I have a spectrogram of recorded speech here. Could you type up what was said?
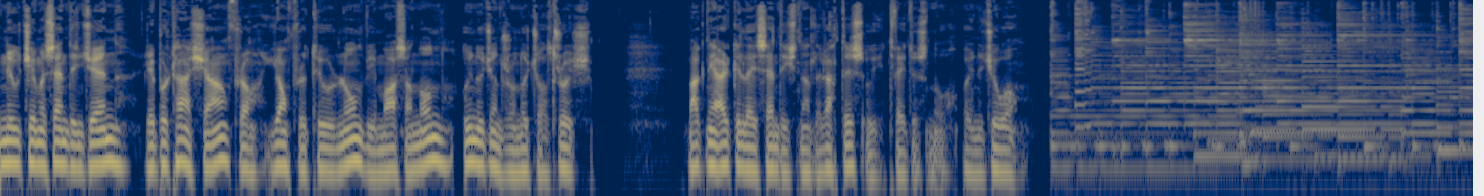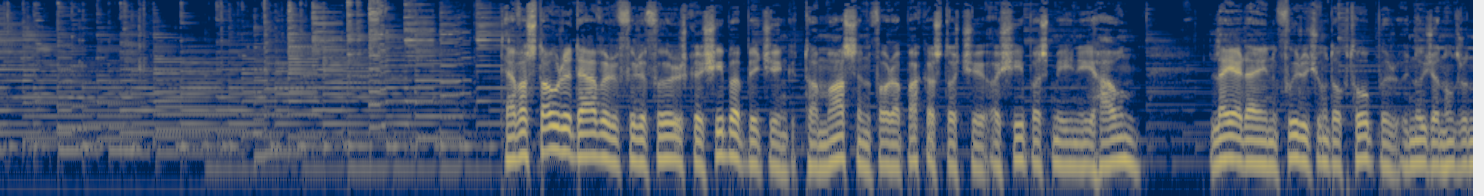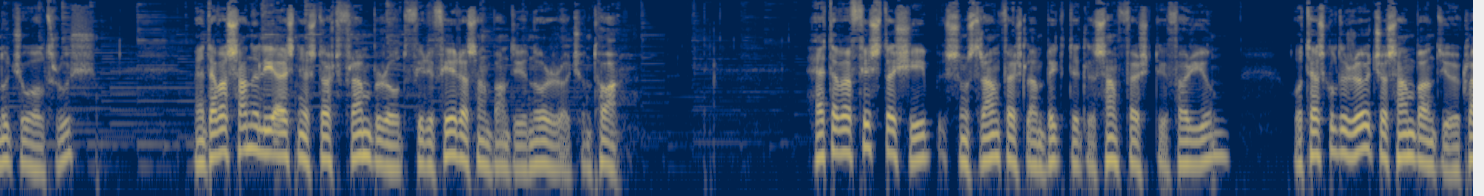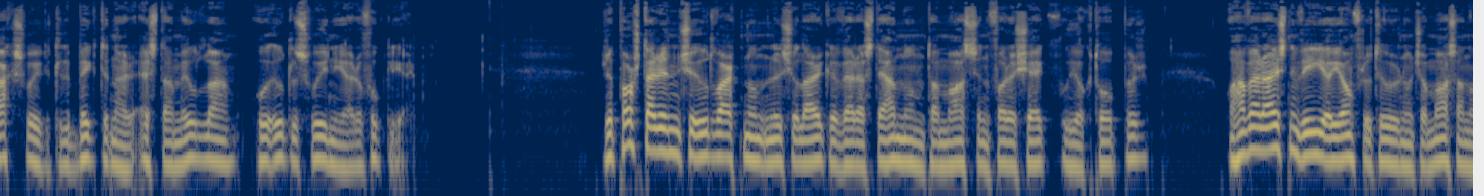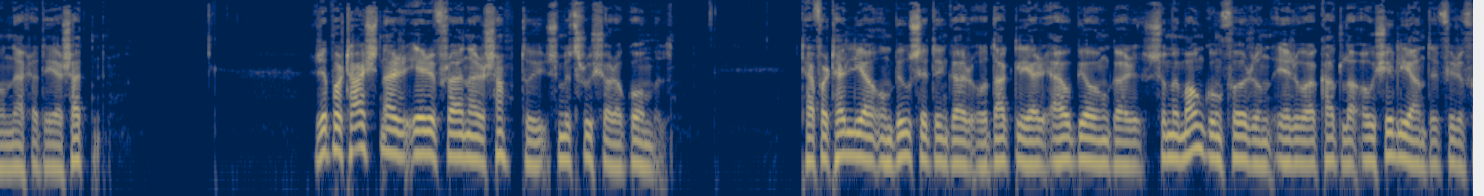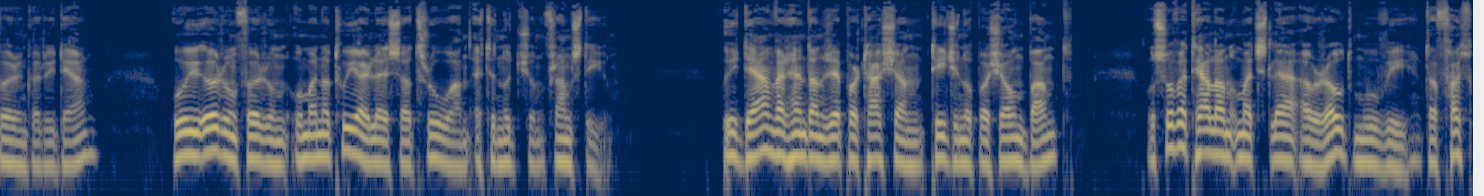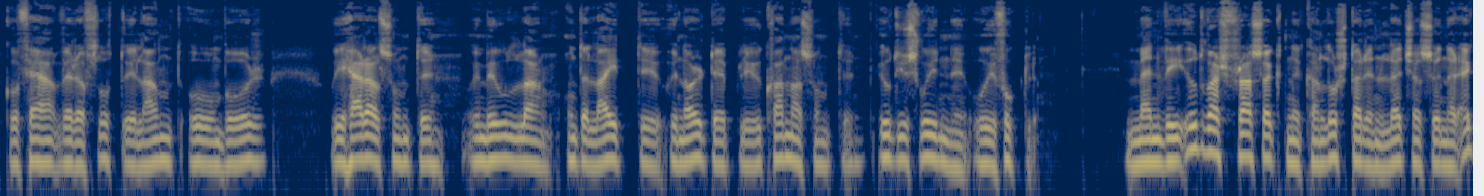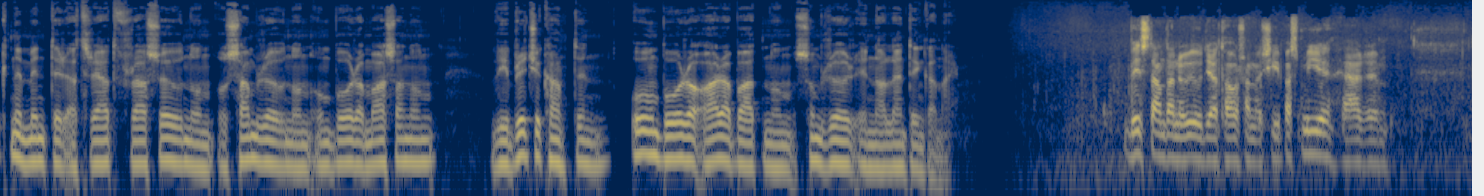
Nu kjemur sendingen reportasja fra Jomfruturen vi Masanon og Nujandron og Kjoltrush. Magni Arkele i sendingin alle rattis i 2021. Det var store daver det føreske skipabygging ta masen for a bakkastotje og skipasmin i havn, leierdagin 24. oktober i 1990 men det var sannelig eisne størst frambrot fyrir ferdasambandet i Norra og Kjonta. Hetta var fyrsta skip som strandferslan bygde til samferst i Førjun, og det skulle rødja sambandet ur Klaksvig til bygdenar Estamula og Udelsviniar og Fugliar. Reportaren til utvartnum Nils Jolarge var av stenen ta masen for a i oktober, og han var reisende vi og jomfruturen og tjamasan og nekra det er sættene. Reportasjoner er fra en er samtøy som er trusjar av gommel. Ta fortelja om bosettingar og dagligar avbjøvingar som i mangum førun er å kalla avskiljande fyrir føringar i det, og i ørum førun om en atujarlesa troan etter nudjon framstigen. Og i det var hendan reportasjan tidsin oppa sjånband, Og så var talan om et slag av road movie, da folk og fæ vera flott i land og ombord, og i Heraldsunde, og i Mula, under Leite, og i Nordepli, og i Kvannasunde, ut i Svine og i Fuglen. Men vi utvarsfrasøkne kan lortaren letja sønner egne mynter at træt fra søvnun og samrøvnun ombord av masanun, vi bridgekanten og ombord av arabatnun som rør innan lendingarnar. Vi standa nu ut jag tar såna kipa smie um,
